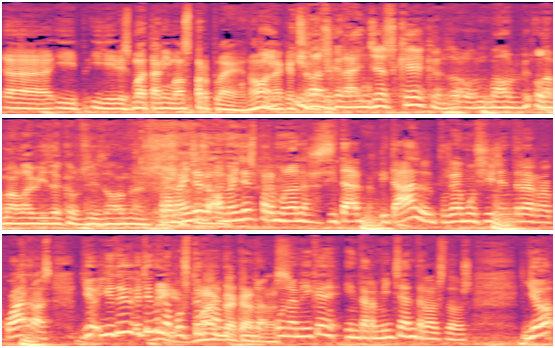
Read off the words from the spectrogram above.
eh, i, i és matar animals per plaer, no? En I, aquest I les sentit. granges, què? Que el mal, la mala vida que els hi dones. Però almenys és, almenys és per una necessitat vital, posem-ho així entre requadres. Jo, jo, tinc- jo tinc una postura una, una, una mica intermitja entre els dos. Jo,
